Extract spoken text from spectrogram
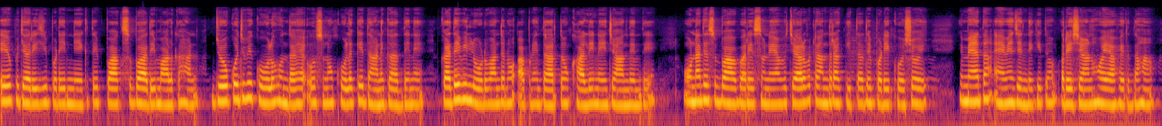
ਇਹ ਪੁਜਾਰੀ ਜੀ ਬੜੇ ਨੇਕ ਤੇ ਪਾਕ ਸੁਭਾਅ ਦੇ ਮਾਲਕ ਹਨ। ਜੋ ਕੁਝ ਵੀ ਕੋਲ ਹੁੰਦਾ ਹੈ, ਉਸ ਨੂੰ ਖੁੱਲ੍ਹ ਕੇ ਦਾਨ ਕਰਦੇ ਨੇ। ਕਦੇ ਵੀ ਲੋੜਵੰਦ ਨੂੰ ਆਪਣੇ ਦਰ ਤੋਂ ਖਾਲੀ ਨਹੀਂ ਜਾਣ ਦਿੰਦੇ। ਉਹਨਾਂ ਦੇ ਸੁਭਾਅ ਬਾਰੇ ਸੁਣਿਆ ਵਿਚਾਰ ਵਟਾਂਦਰਾ ਕੀਤਾ ਤੇ ਬੜੇ ਖੁਸ਼ ਹੋਏ। ਕਿ ਮੈਂ ਤਾਂ ਐਵੇਂ ਜ਼ਿੰਦਗੀ ਤੋਂ ਪਰੇਸ਼ਾਨ ਹੋਇਆ ਫਿਰਦਾ ਹਾਂ।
